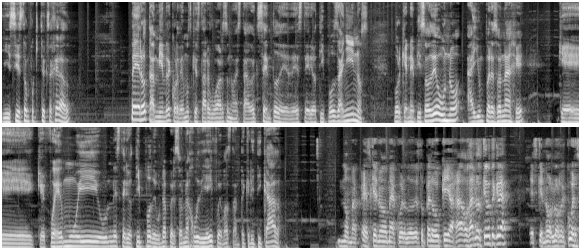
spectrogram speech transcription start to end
Y sí está un poquito exagerado. Pero también recordemos que Star Wars no ha estado exento de, de estereotipos dañinos. Porque en episodio 1 hay un personaje que, que fue muy un estereotipo de una persona judía y fue bastante criticado. No me, es que no me acuerdo de esto, pero ok, ajá. O sea, no es que no te crea, es que no lo recuerdo.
